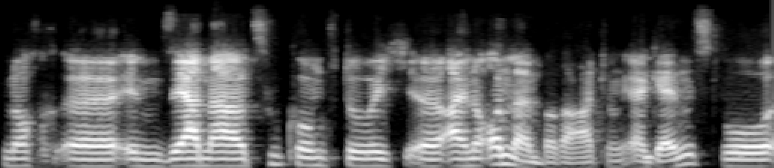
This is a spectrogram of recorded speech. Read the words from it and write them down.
noch äh, in sehr naher Zukunft durch äh, eine Online-Beratung ergänzt, wo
